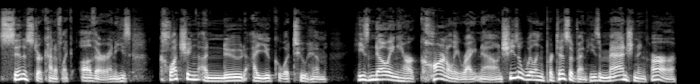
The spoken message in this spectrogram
sinister kind of like other, and he's clutching a nude Ayukawa to him. He's knowing her carnally right now, and she's a willing participant. He's imagining her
